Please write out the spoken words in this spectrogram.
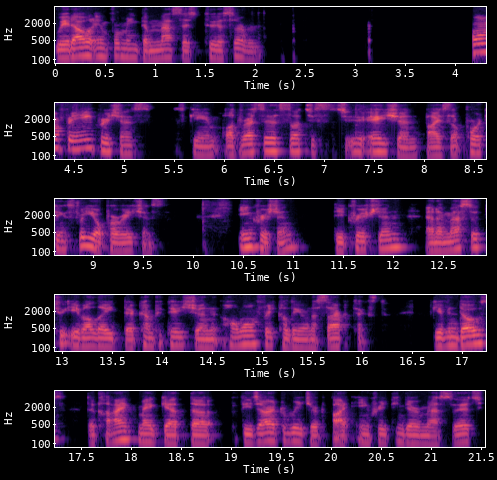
without informing the message to the server? Homomorphic encryption scheme addresses such a situation by supporting three operations, encryption, decryption, and a method to evaluate the computation homomorphically on a ciphertext. Given those, the client may get the desired result by encrypting their message,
